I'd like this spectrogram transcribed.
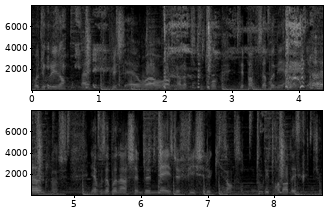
Bon, du coup, les gens, allez, plus, euh, on, va, on va faire la petite outro. N'hésitez pas à vous abonner à la, cloche et à vous abonner à la chaîne de Naze, de Fish et de Kizan qui sont tous les trois dans la description.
